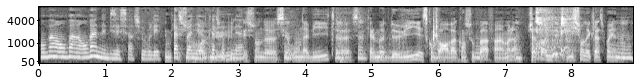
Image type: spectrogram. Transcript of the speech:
On va, on, va, on va analyser ça, si vous voulez. Une classe moyenne, classe populaire. Une question de c'est où on habite, euh, c'est quel mode de vie, est-ce qu'on part en vacances ou pas? Enfin, voilà. J'attends une définition des classes moyennes.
